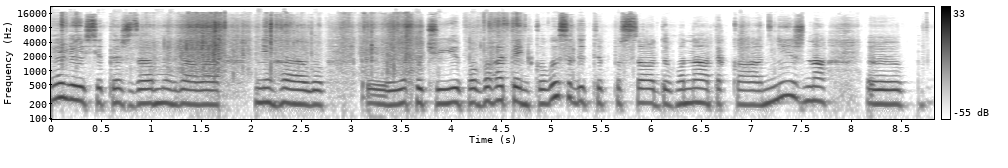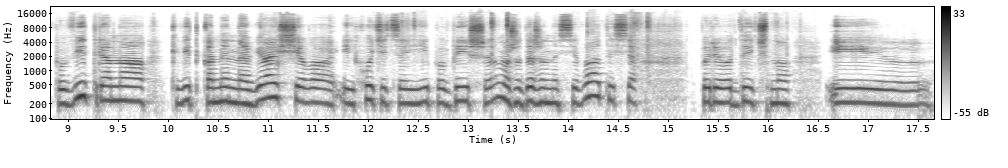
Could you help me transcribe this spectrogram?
Геліусі теж замовляла нігелу. Е, Я хочу її побагатенько висадити по саду. Вона така ніжна, е, повітряна, квітка ненавязчива і хочеться її побільше, може навіть насіватися періодично, і е,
